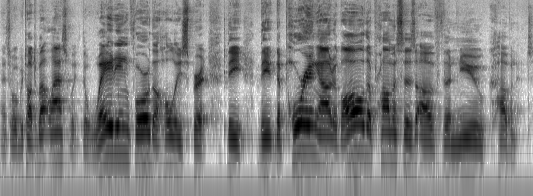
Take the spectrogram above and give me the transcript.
That's what we talked about last week the waiting for the Holy Spirit, the, the, the pouring out of all the promises of the new covenant,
